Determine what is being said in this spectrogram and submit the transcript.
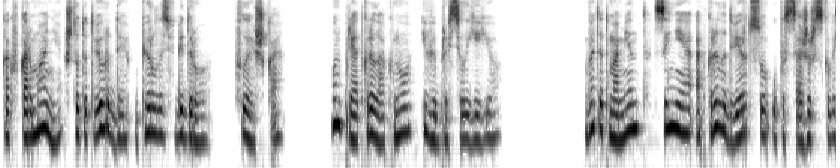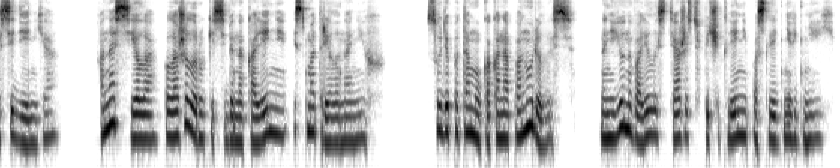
как в кармане что-то твердое уперлось в бедро. Флешка. Он приоткрыл окно и выбросил ее. В этот момент Циния открыла дверцу у пассажирского сиденья. Она села, положила руки себе на колени и смотрела на них. Судя по тому, как она понурилась, на нее навалилась тяжесть впечатлений последних дней.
